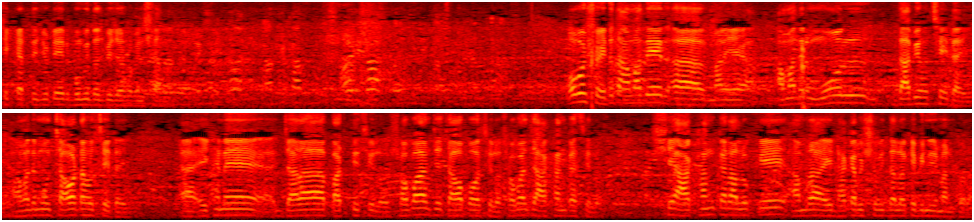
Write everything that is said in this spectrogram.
শিক্ষার্থী জোটের ভূমিধ্বজ বিজয় হবে, ইনশাআল্লাহ। অবশ্যই, এটা তো আমাদের মানে আমাদের মূল দাবি হচ্ছে এটাই, আমাদের মূল চাওয়াটা হচ্ছে এটাই। এখানে যারা প্রার্থী ছিল, সবার যে চাওয়া পাওয়া ছিল, সবার যে আকাঙ্ক্ষা ছিল, সে আকাঙ্ক্ষার আলোকে আমরা এই ঢাকা বিশ্ববিদ্যালয়কে বিনির্মাণ করা,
